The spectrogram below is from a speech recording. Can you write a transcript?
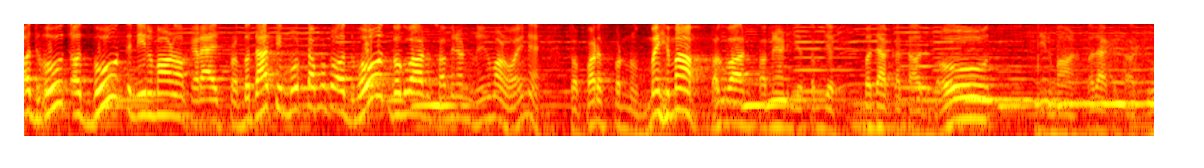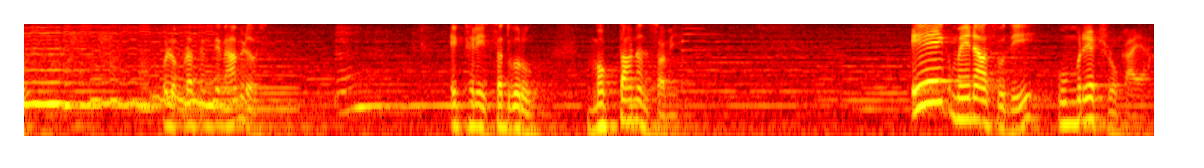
અદ્ભુત અદ્ભુત નિર્માણો કરાય છે. પણ બધાથી મોટા મોટો અદ્ભુત ભગવાન સ્વામિનારાયણ નિર્માણ હોય ને, તો પરસ્પરનો મહિમા ભગવાન સ્વામિનારાયણ જે સમજે, બધા કરતા અદ્ભુત નિર્માણ, બધા કરતા અદ્ભુત. બોલો, પ્રસંગ તમે સાંભળ્યો છે એક ફેરી સદગુરુ મુક્તાનંદ સ્વામી એક મહિના સુધી ઉમરેઠ રોકાયા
